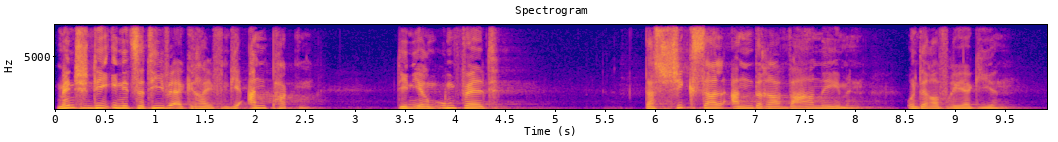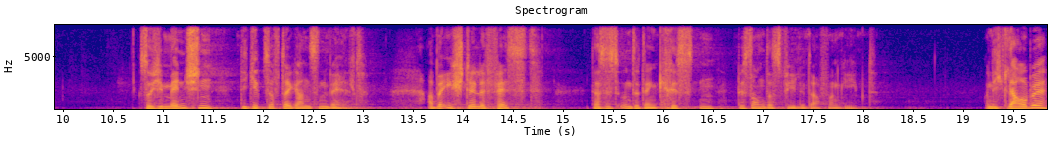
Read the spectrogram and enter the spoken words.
Menschen, die Initiative ergreifen, die anpacken, die in ihrem Umfeld das Schicksal anderer wahrnehmen und darauf reagieren. Solche Menschen, die gibt es auf der ganzen Welt. Aber ich stelle fest, dass es unter den Christen besonders viele davon gibt. Und ich glaube,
